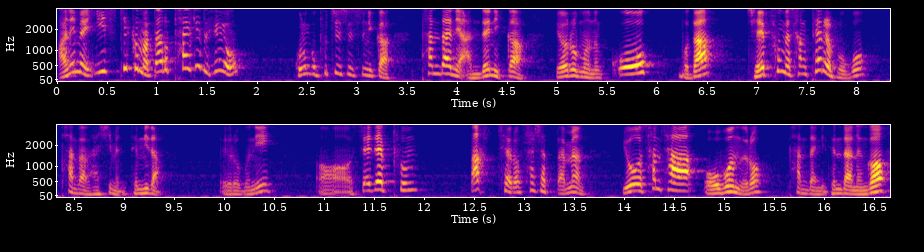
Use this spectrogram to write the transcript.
아니면 이 스티커만 따로 팔기도 해요. 그런 거 붙일 수 있으니까 판단이 안 되니까 여러분은 꼭 뭐다? 제품의 상태를 보고 판단하시면 됩니다. 여러분이 어, 새 제품 박스채로 사셨다면 요 3, 4, 5번으로 판단이 된다는 거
